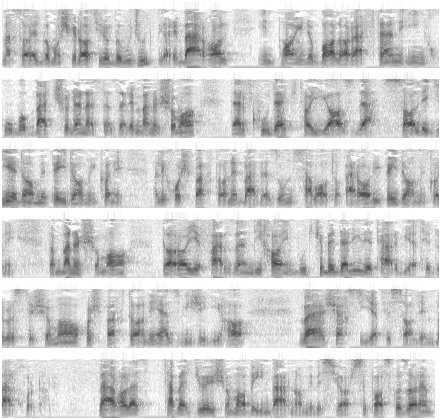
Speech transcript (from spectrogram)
مسائل و مشکلاتی رو به وجود بیاره. به حال این پایین و بالا رفتن این خوب و بد شدن از نظر من و شما در کودک تا یازده سالگی ادامه پیدا می‌کنه ولی خوشبختانه بعد از اون ثبات و قراری پیدا می‌کنه و من و شما دارای فرزندی خواهیم بود که به دلیل تربیت درست شما خوشبختانه از ویژگی ها و شخصیت سالم برخوردار. به حال از توجه شما به این برنامه بسیار سپاسگزارم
